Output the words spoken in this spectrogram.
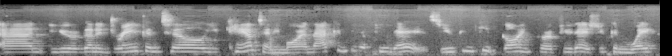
and you're going to drink until you can't anymore, and that can be a few days. You can keep going for a few days. You can wake,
